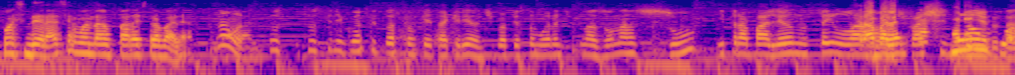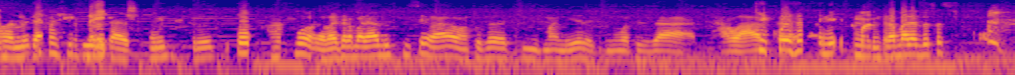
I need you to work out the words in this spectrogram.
Considerar se é mandar parar de trabalhar. Não, mano, tu, tu se ligou a situação que ele tá criando? Tipo, a pessoa morando tipo, na zona sul e trabalhando, sei lá, Trabalhando faxineiro, tá? porra, não é faxineiro, cara. É muito escroto. Porra, porra, vai trabalhar do que, sei lá, uma coisa que maneira, que não vai precisar ralar. Que cara. coisa maneira, mano. Trabalhador social.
